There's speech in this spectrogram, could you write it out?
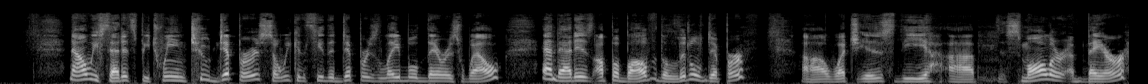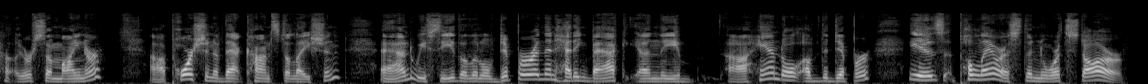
Now we said it's between two dippers. So we can see the dippers labeled there as well. And that is up above the little dipper, uh, which is the uh, smaller bear Ursa Minor uh, portion of that constellation. And we see the little dipper and then heading back and the uh, handle of the dipper is Polaris, the North Star.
